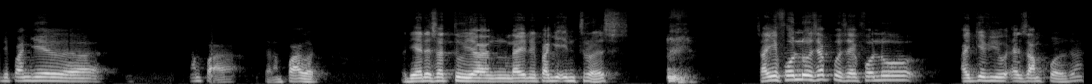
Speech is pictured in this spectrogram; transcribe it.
dipanggil uh, nampak tak nampak kot. Dia ada satu yang lain dipanggil interest. saya follow siapa? Saya follow I give you examples. Huh?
